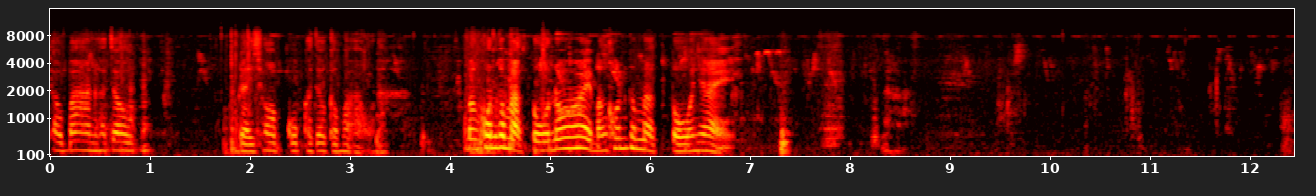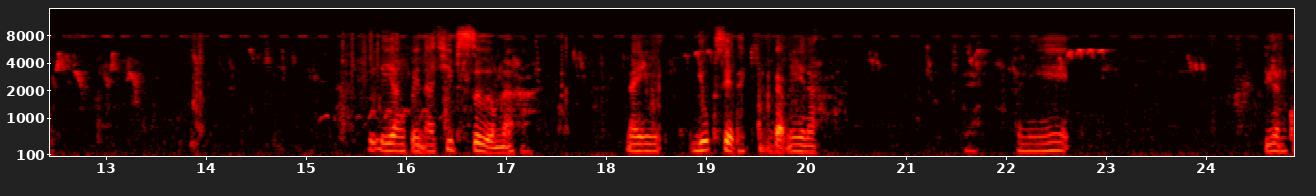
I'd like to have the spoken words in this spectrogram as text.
ชาวบ้านเขาเจ้าใครชอบกบเขาเจ้าก็มาเอานะคะ บางคนก็หมักโตน้อย บางคนก็หมักโตใหญ่เลี้ยงเป็นอาชีพเสริมนะคะ ในยุคเศรษฐกิจแบบนี้นะคะ อันนี้ เดือนก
